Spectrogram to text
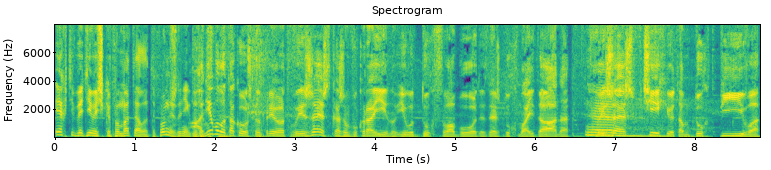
эх, тебя девочка помотала, ты помнишь, да, анекдот? А не было такого, что, например, вот выезжаешь, скажем, в Украину, и вот дух свободы, знаешь, дух Майдана, Э. выезжаешь в Чехию, там дух пива,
